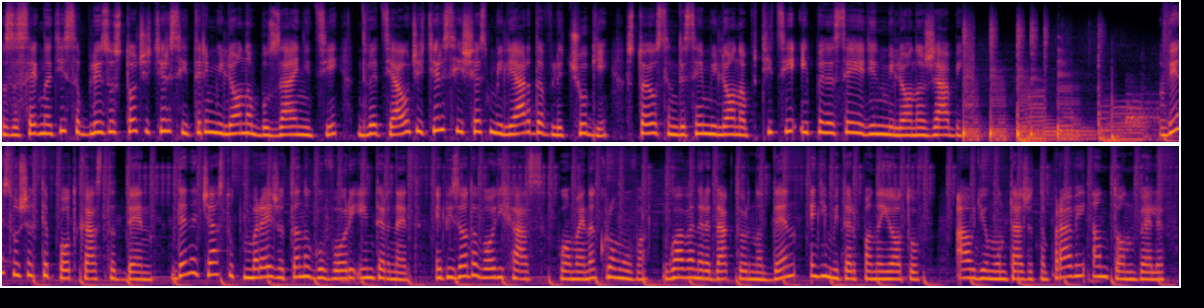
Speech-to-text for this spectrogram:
Засегнати са близо 143 милиона бозайници, 2,46 милиарда влечуги, 180 милиона птици и 51 милиона жаби. Вие слушахте подкаста Ден. Ден е част от мрежата на Говори Интернет. Епизода водих аз, Пламена Кромова. Главен редактор на Ден е Димитър Панайотов. Аудиомонтажът направи Антон Велев.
